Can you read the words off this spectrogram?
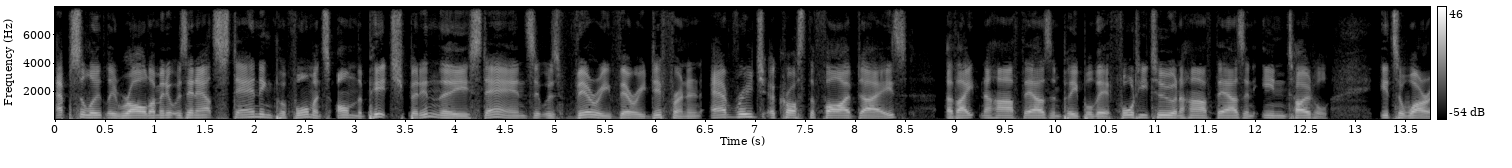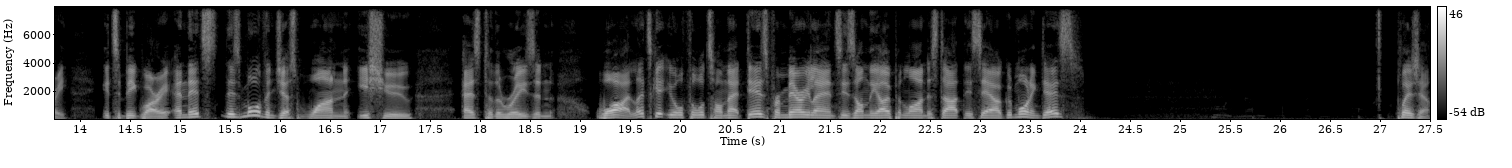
absolutely rolled. I mean, it was an outstanding performance on the pitch, but in the stands, it was very, very different. An average across the five days of 8,500 people there, 42,500 in total. It's a worry. It's a big worry. And there's, there's more than just one issue as to the reason why. Let's get your thoughts on that. Des from Merrylands is on the open line to start this hour. Good morning, Des. Pleasure.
